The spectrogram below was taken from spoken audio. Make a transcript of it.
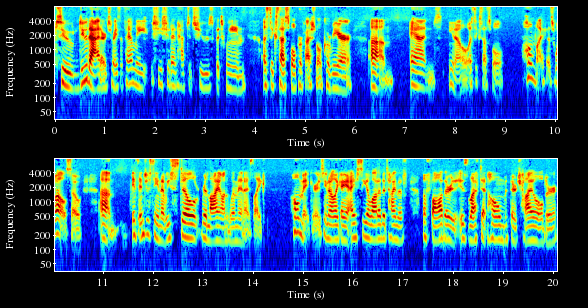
to do that or to raise a family, she shouldn't have to choose between a successful professional career um, and you know a successful home life as well. So um, it's interesting that we still rely on women as like homemakers you know like I, I, see a lot of the time if a father is left at home with their child or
